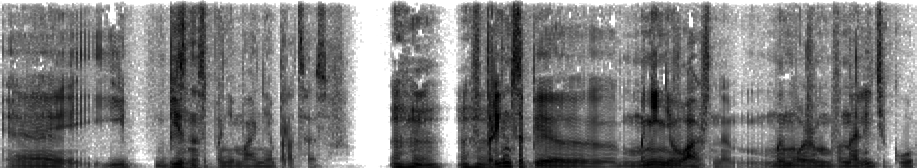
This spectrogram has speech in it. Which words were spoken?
э, и бизнес-понимание процессов. Мгм. В Мгм. принципе, э, мне не важно. Мы можем в аналитику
